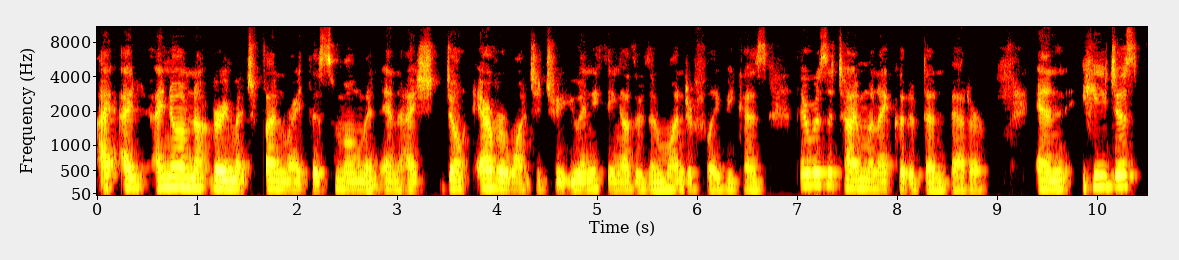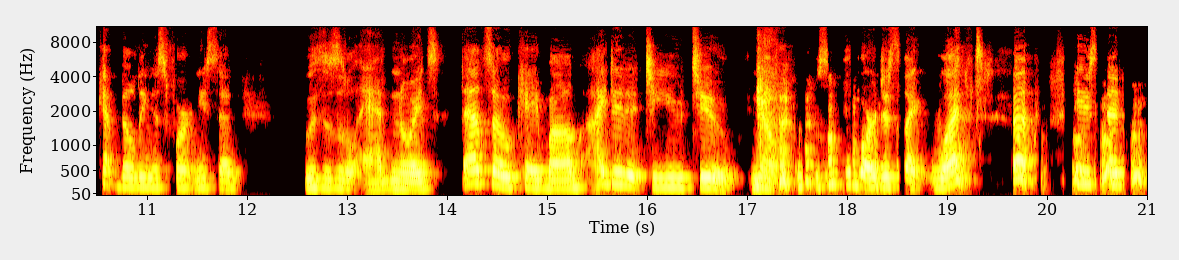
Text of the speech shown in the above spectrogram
I, I, I know I'm not very much fun right this moment, and I sh- don't ever want to treat you anything other than wonderfully because there was a time when I could have done better. And he just kept building his fort, and he said, with his little adenoids, that's okay, Bob. I did it to you too. No, or just like, what? he said, oh,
